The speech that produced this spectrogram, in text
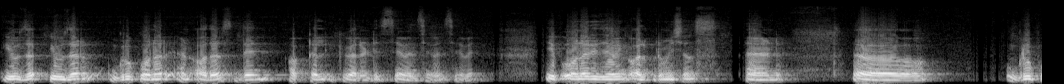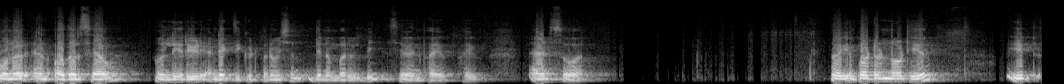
user, user, group owner and others, then octal equivalent is 777. If owner is having all permissions and uh, group owner and others have only read and execute permission, the number will be 755 and so on. Now important note here, if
